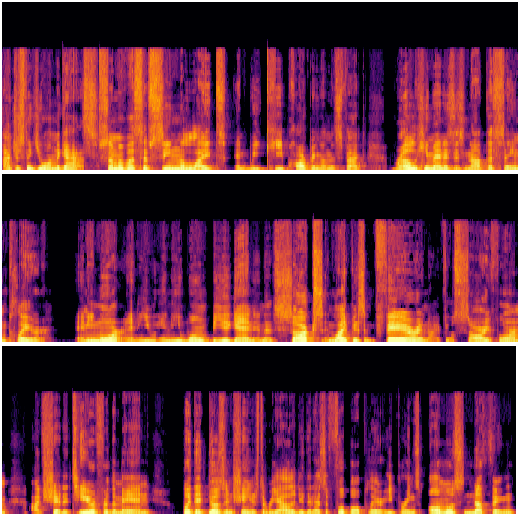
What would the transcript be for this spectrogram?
I just think you on the gas. Some of us have seen the light, and we keep harping on this fact. Raul Jimenez is not the same player anymore, and he and he won't be again, and that sucks. And life isn't fair, and I feel sorry for him. I've shed a tear for the man, but that doesn't change the reality that as a football player, he brings almost nothing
